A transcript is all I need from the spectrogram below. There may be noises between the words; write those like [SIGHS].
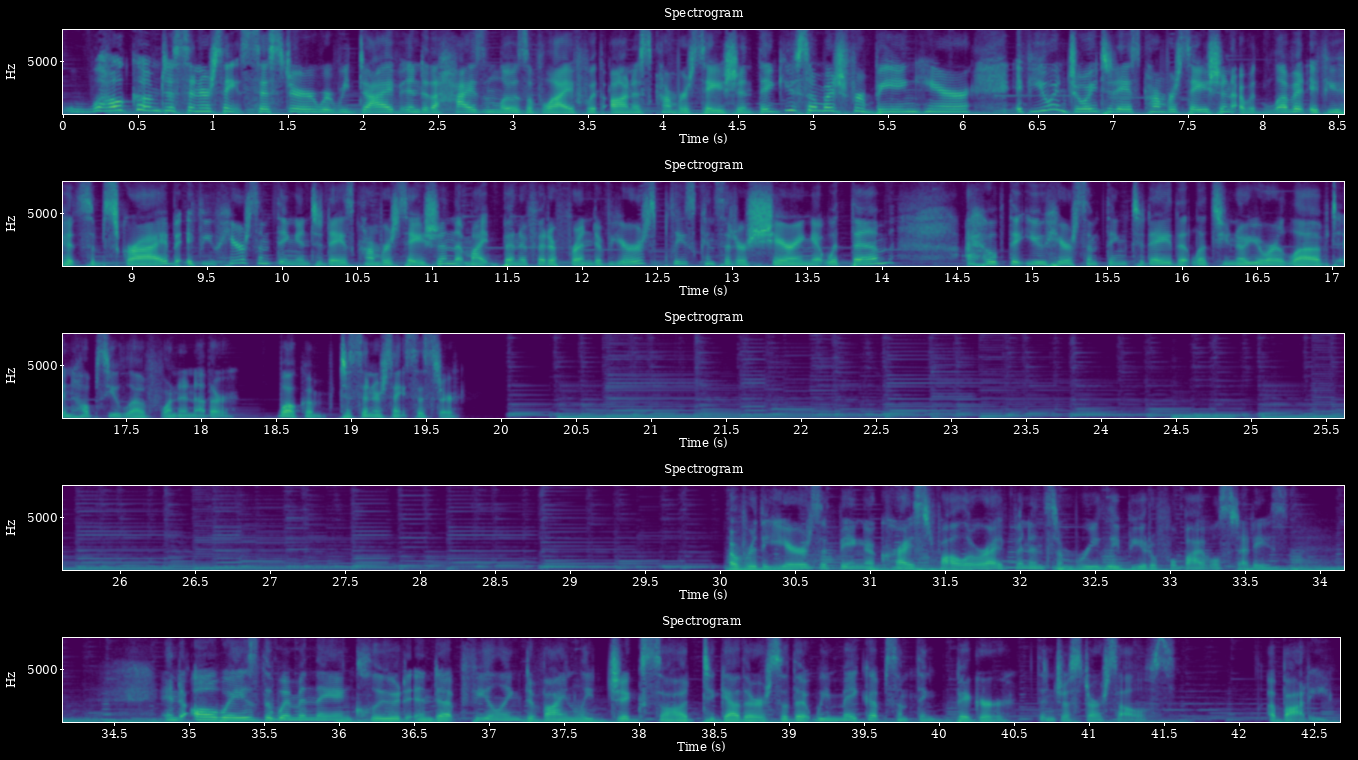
Welcome to Center Saint Sister, where we dive into the highs and lows of life with honest conversation. Thank you so much for being here. If you enjoyed today's conversation, I would love it if you hit subscribe. If you hear something in today's conversation that might benefit a friend of yours, please consider sharing it with them. I hope that you hear something today that lets you know you are loved and helps you love one another. Welcome to Center Saint Sister. Over the years of being a Christ follower, I've been in some really beautiful Bible studies. And always the women they include end up feeling divinely jigsawed together so that we make up something bigger than just ourselves a body.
